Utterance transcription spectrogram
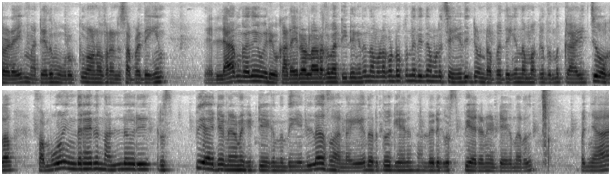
എവിടെയും മറ്റേത് മുറുക്കുവാണോ ഫ്രണ്ട്സ് അപ്പോഴത്തേക്കും എല്ലാം കഥ ഒരു കടയിലുള്ളവർക്ക് പറ്റിയില്ലെങ്കിലും നമ്മളെ കൊണ്ടൊക്കുന്ന രീതി നമ്മൾ ചെയ്തിട്ടുണ്ട്. അപ്പോഴത്തേക്കും നമുക്ക് ഇതൊന്ന് കഴിച്ചു നോക്കാം. സംഭവം എന്തായാലും നല്ലൊരു ക്രിസ്പി ആയിട്ട് തന്നെയാണ് കിട്ടിയേക്കുന്നത്. എല്ലാ സാധനവും ഏതെടുത്ത് നോക്കിയാലും നല്ലൊരു ക്രിസ്പി ആയിട്ടാണ് കിട്ടിയേക്കുന്നത്. അപ്പം ഞാൻ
